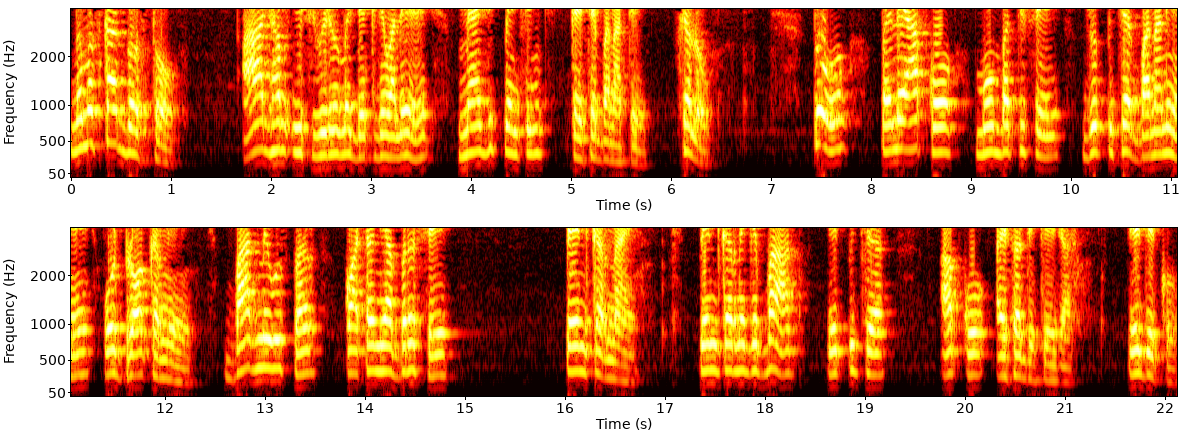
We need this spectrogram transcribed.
नमस्कार दोस्तों, आज हम इस वीडियो में देखने वाले हैं मैजिक पेंटिंग कैसे बनाते हैं। चलो तो पहले आपको मोमबत्ती से जो पिक्चर बनानी है, वो ड्रॉ करनी है। बाद में उस पर कॉटन या ब्रश से पेंट करना है। पेंट करने के बाद ये पिक्चर आपको ऐसा दिखेगा। ये देखो।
